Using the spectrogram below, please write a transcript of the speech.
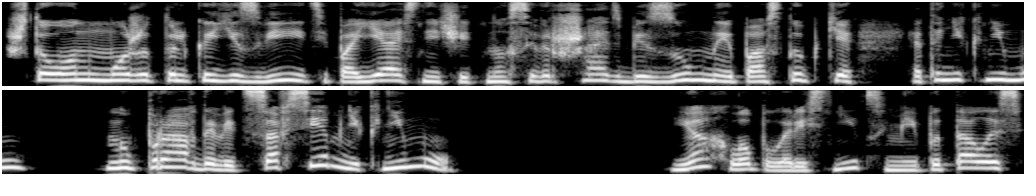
что он может только язвить и поясничать, но совершать безумные поступки — это не к нему. Ну правда ведь, совсем не к нему. Я хлопала ресницами и пыталась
